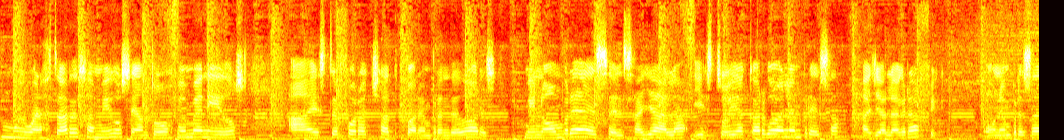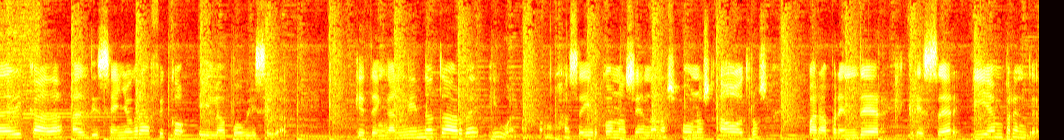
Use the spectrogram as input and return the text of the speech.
Muy buenas tardes amigos, sean todos bienvenidos a este foro chat para emprendedores. Mi nombre es Elsa Ayala y estoy a cargo de la empresa Ayala Graphic, una empresa dedicada al diseño gráfico y la publicidad. Que tengan linda tarde y bueno, vamos a seguir conociéndonos unos a otros para aprender, crecer y emprender.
